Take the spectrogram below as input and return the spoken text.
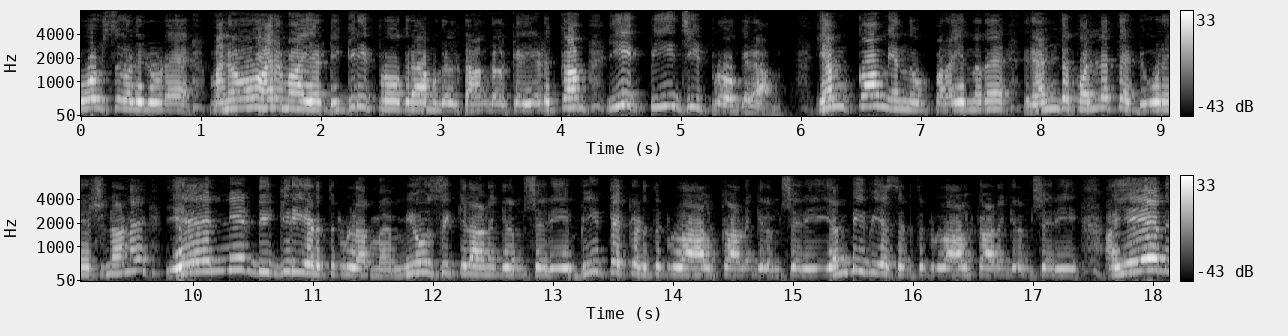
കോഴ്സുകളിലൂടെ മനോഹരമായ ഡിഗ്രി പ്രോഗ്രാമുകൾ താങ്കൾക്ക് എടുക്കാം. ഈ P G program M com എന്ന് പറയുന്നത് രണ്ട് കൊല്ലത്തെ ഡ്യൂറേഷനാണ് എനി ഡിഗ്രി എടുത്തിട്ടുള്ള മ്യൂസിക്കിലാണെങ്കിലും ശരി ബി ടെക് എടുത്തിട്ടുള്ള ആൾക്കാണെങ്കിലും ശരി എം ബി ബി എസ് എടുത്തിട്ടുള്ള ആൾക്കാണെങ്കിലും ശരി ഏത്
